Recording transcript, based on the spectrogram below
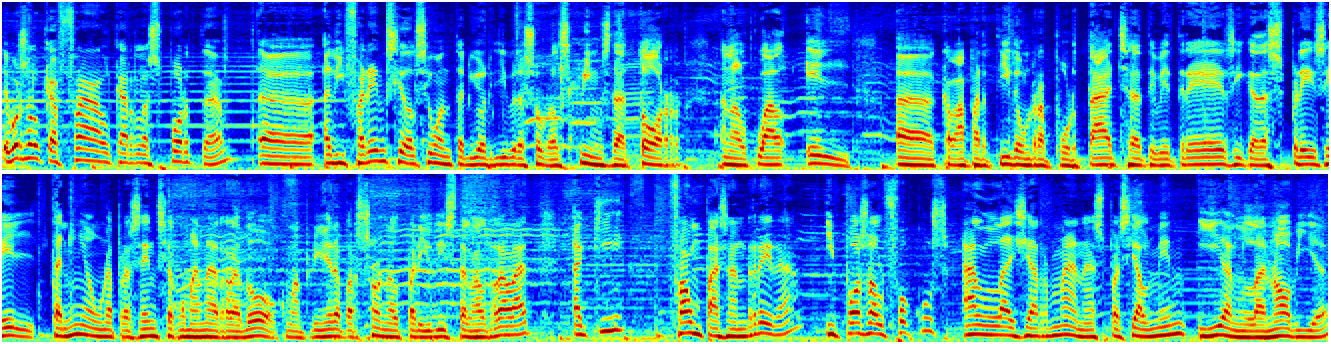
Llavors el que fa el Carles Porta, eh, a diferència del seu anterior llibre sobre els crims de Tor, en el qual ell, eh, que va partir d'un reportatge a TV3 i que després ell tenia una presència com a narrador, com a primera persona, el periodista en el relat, aquí fa un pas enrere i posa el focus en la germana, especialment, i en la nòvia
